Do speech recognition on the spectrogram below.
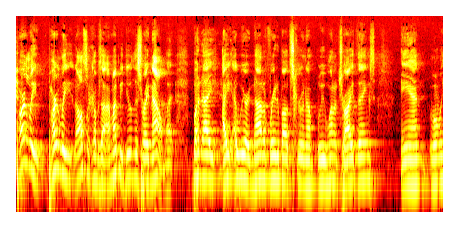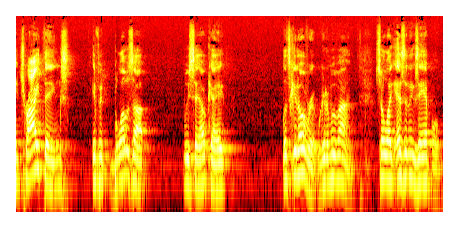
partly, partly it also comes out. I might be doing this right now, but but I, I, we are not afraid about screwing up. We want to try things, and when we try things, if it blows up, we say okay let's get over it. We're going to move on. So, like as an example,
